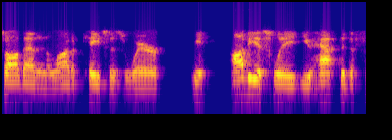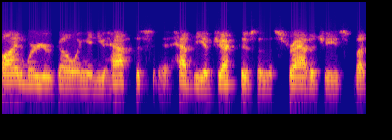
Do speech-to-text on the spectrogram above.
saw that in a lot of cases where it, obviously you have to define where you're going and you have to have the objectives and the strategies. But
